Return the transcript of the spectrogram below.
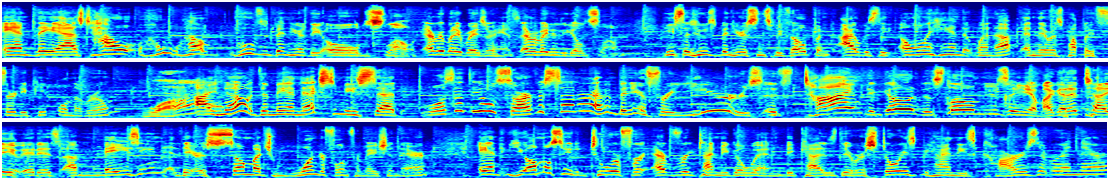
and they asked how who how, who's been here the old Sloan. Everybody raised their hands. Everybody knew the old Sloan. He said, "Who's been here since we've opened?" I was the only hand that went up, and there was probably thirty people in the room. Wow. I know. The man next to me said, "Was that the old Sarvis Center? I haven't been here for years. It's time to go to the Sloan Museum." I got to tell you, it is amazing. There's so much wonderful information there, and you almost need a tour for every time you go in because there were stories behind these cars that were in there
